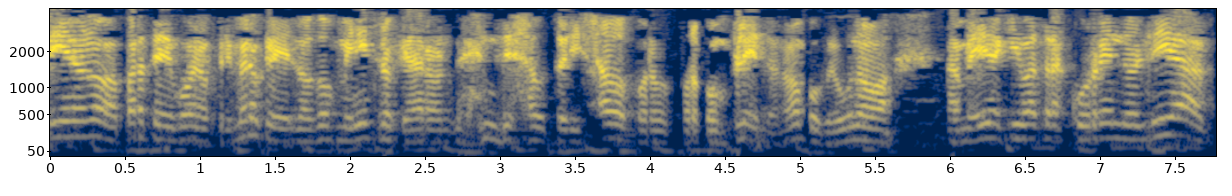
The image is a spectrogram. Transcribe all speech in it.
Sí, no, no, aparte, bueno, primero que los dos ministros quedaron desautorizados por, por completo, ¿no? Porque uno, a medida que iba transcurriendo el día,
